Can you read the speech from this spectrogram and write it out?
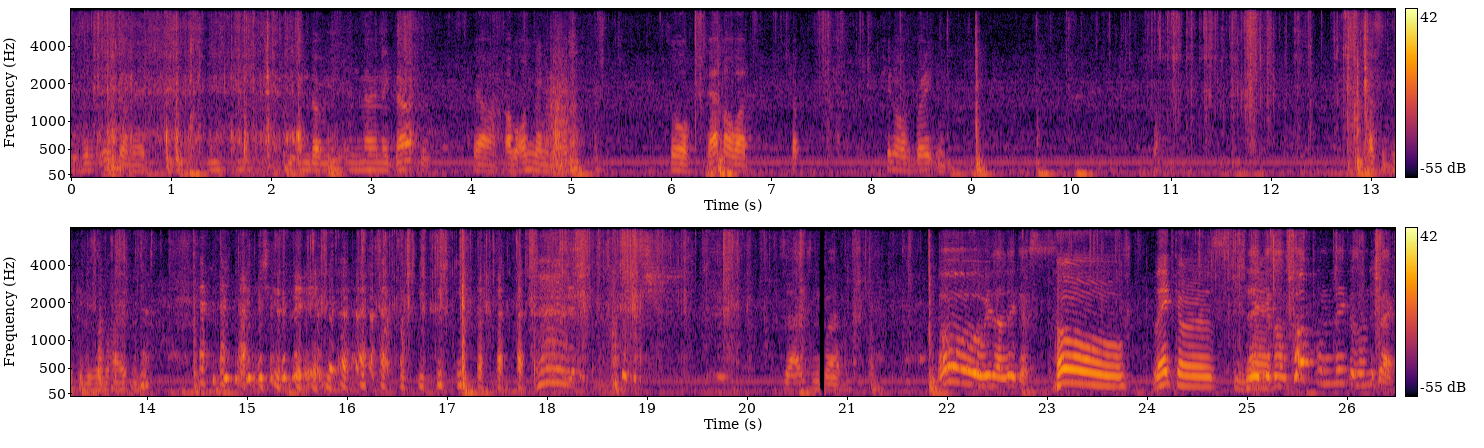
die sind Internet. Die sind da in meine Garten. Ja, aber online gleich. So, der hat noch was. Ich hab ich will noch was breaken. Hast du dicke die so halten? Hab ich gesehen. Sag's mal. Oh, wieder Lakers. Oh, Lakers. die Lakers on top und Lakers on the back.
